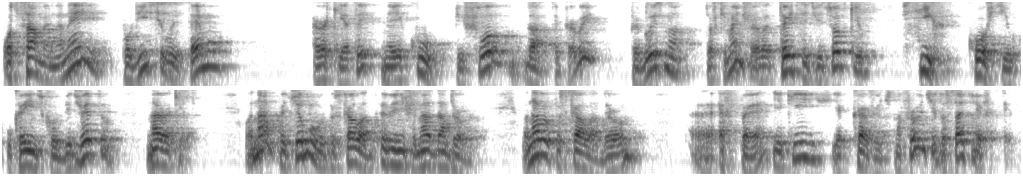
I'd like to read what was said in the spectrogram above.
от саме на неї повісили тему ракети, на яку пішло, да, ти правий, приблизно трошки менше, але 30% всіх коштів українського бюджету на ракети. Вона при цьому випускала е, вірніше, на, на дрон. Вона випускала дрон е, ФП, який, як кажуть, на фронті достатньо ефективний.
